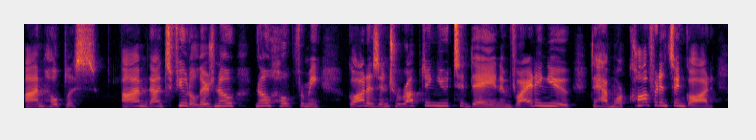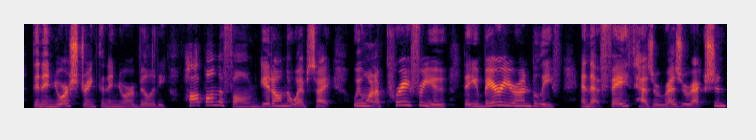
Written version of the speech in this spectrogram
I'm hopeless. I'm that's futile. There's no no hope for me. God is interrupting you today and inviting you to have more confidence in God than in your strength and in your ability. Hop on the phone, get on the website. We want to pray for you that you bury your unbelief and that faith has a resurrection,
